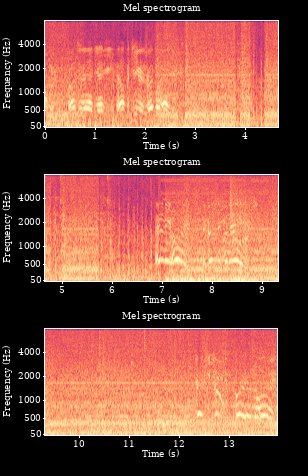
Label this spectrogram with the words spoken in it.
over. Roger that, Yankee. Alpha team is right behind you. Enemy high! Evasive maneuvers! Yankee 2, fire on the hind!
